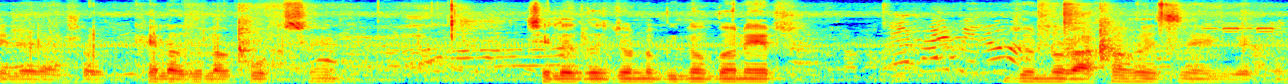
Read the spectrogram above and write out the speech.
ছেলেরা সব খেলাধুলা করছে। ছেলেদের জন্য বিনোদনের জন্য রাখা হয়েছে দেখুন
